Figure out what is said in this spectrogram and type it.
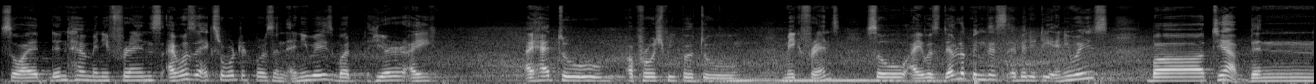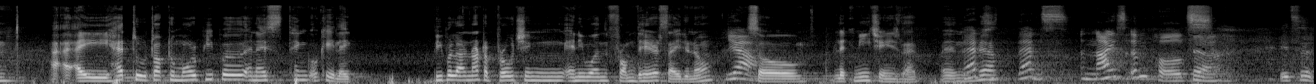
So I didn't have many friends. I was an extroverted person anyways, but here I I had to approach people to make friends. So I was developing this ability anyways. But yeah, then I, I had to talk to more people, and i think okay, like people are not approaching anyone from their side, you know. Yeah. So let me change that, and That's yeah. that's a nice impulse. Yeah, it's it.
